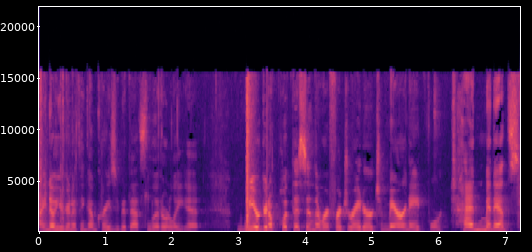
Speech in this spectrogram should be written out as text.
I know you're going to think I'm crazy, but that's literally it. We are going to put this in the refrigerator to marinate for 10 minutes.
